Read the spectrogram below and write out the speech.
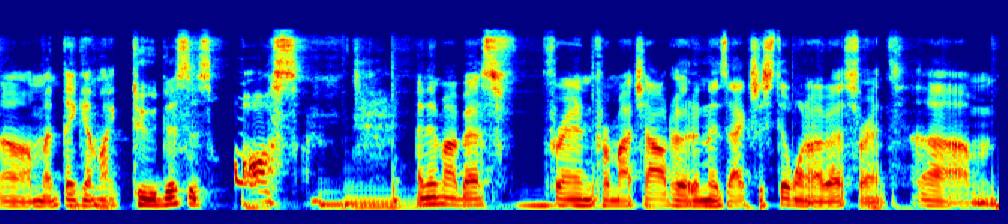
Um, I'm thinking, like, dude, this is awesome. And then my best friend from my childhood, and is actually still one of my best friends, um,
